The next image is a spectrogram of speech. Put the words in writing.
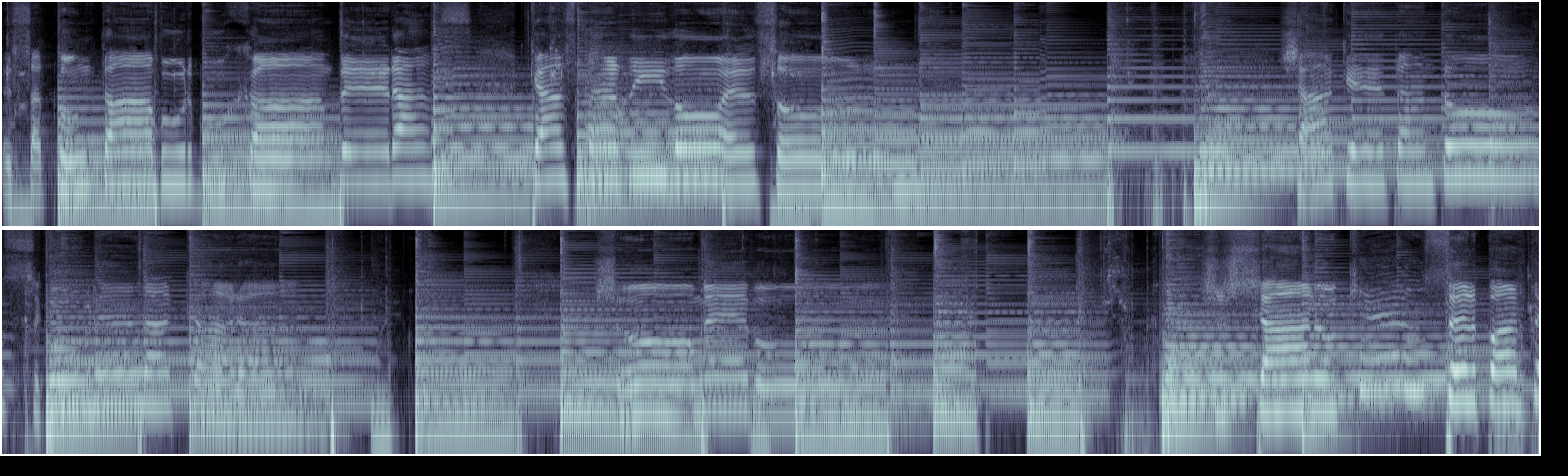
esa tonta burbuja, verás que has perdido el sol. Ya que tanto se cubre la cara, yo ya no quiero ser parte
